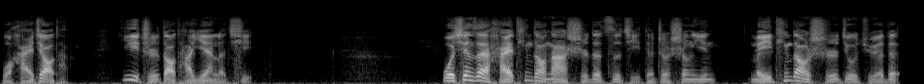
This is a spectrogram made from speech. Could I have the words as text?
我还叫他，一直到他咽了气。我现在还听到那时的自己的这声音，每听到时就觉得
